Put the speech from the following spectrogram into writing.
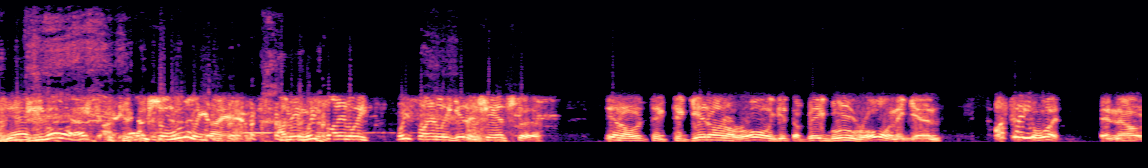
yeah, you know what? I, I, absolutely, I am. I mean, we finally we finally get a chance to, you know, to to get on a roll and get the big blue rolling again. I'll tell you what. And now,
